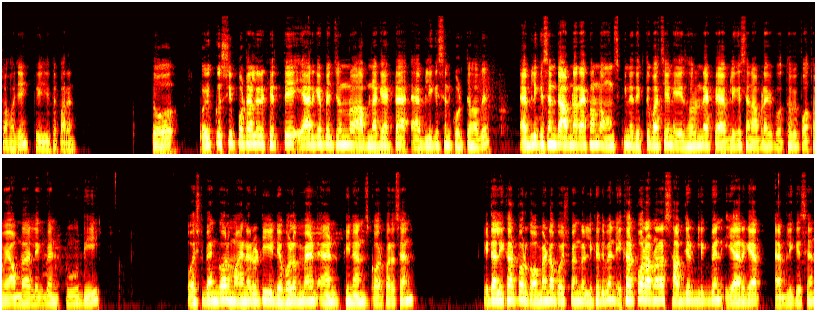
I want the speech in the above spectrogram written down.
সহজেই পেয়ে যেতে পারেন। তো ঐক্যশ্রী পোর্টালের ক্ষেত্রে এয়ার গ্যাপের জন্য আপনাকে একটা অ্যাপ্লিকেশন করতে হবে। অ্যাপ্লিকেশনটা আপনারা এখন অন স্ক্রিনে দেখতে পাচ্ছেন। এই ধরনের একটা অ্যাপ্লিকেশন আপনাকে করতে হবে। প্রথমে আপনারা লিখবেন to the West Bengal minority development and finance corporation এটা লেখার পর গভর্নমেন্ট অফ ওয়েস্ট বেঙ্গল লিখে দেবেন। লেখার পর আপনারা সাবজেক্ট লিখবেন year gap application.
